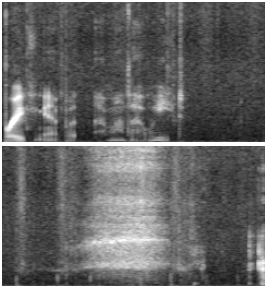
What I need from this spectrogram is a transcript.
breaking it, but I want that wheat.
